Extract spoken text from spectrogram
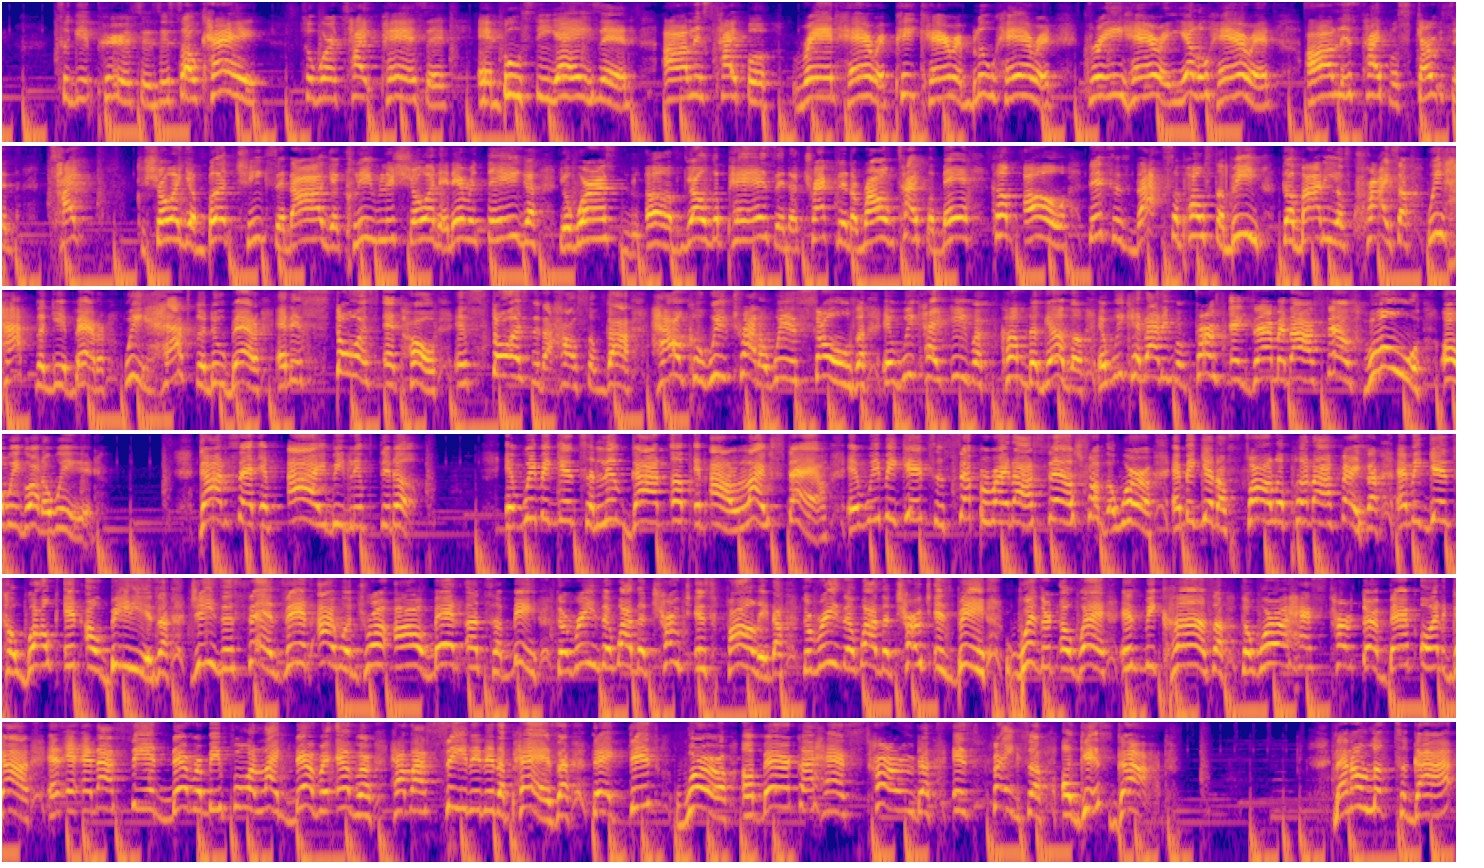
to get piercings. It's okay to wear tight pants and, and bustiers and all this type of red hair and pink hair and blue hair and green hair and yellow hair and all this type of skirts and tight showing your butt cheeks and all your cleavage showing and everything. Uh, you're wearing uh, yoga pants and attracting the wrong type of man. Come on, this is not supposed to be the body of Christ. Uh, we have to get better. We have to do better. And it starts at home. It starts in the house of God. How could we try to win souls uh, if we can't even come together? If we cannot even first examine ourselves? Who are we to win? God said, if I be lifted up, if we begin to live God up in our lifestyle, if we begin to separate ourselves from the world and begin to fall upon our face uh, and begin to walk in obedience, uh, Jesus said, Then I will draw all men unto me. The reason why the church is falling, uh, the reason why the church is being withered away is because the world has turned their back on God. And, and, and I see it never before, like never ever have I seen it in the past. That this world, America, has turned its face against God. They don't look to God.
